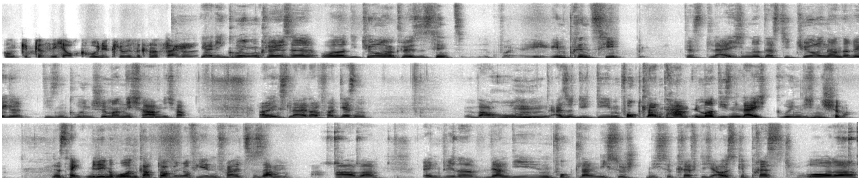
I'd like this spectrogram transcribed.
Und gibt es nicht auch grüne Klöße? Kann das sein? Ja, die grünen Klöße oder die Thüringer Klöße sind im Prinzip das gleiche, nur dass die Thüringer in der Regel diesen grünen Schimmer nicht haben. Ich habe allerdings leider vergessen, warum. Also die, die im Vogtland haben immer diesen leicht grünlichen Schimmer. Das hängt mit den rohen Kartoffeln auf jeden Fall zusammen, aber entweder werden die im Vogtland nicht so, nicht so kräftig ausgepresst oder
